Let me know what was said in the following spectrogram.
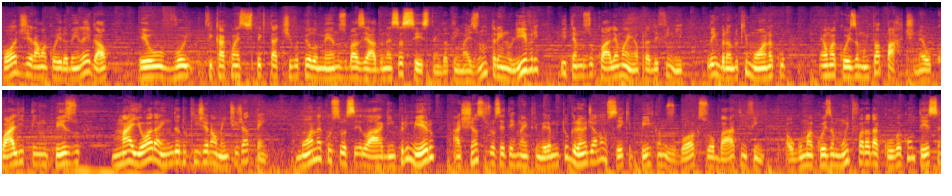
pode gerar uma corrida bem legal, eu vou ficar com essa expectativa, pelo menos baseado nessa sexta. Ainda tem mais um treino livre e temos o quali amanhã para definir. Lembrando que Mônaco é uma coisa muito à parte, né? O quali tem um peso maior ainda do que geralmente já tem. Mônaco, se você larga em primeiro, a chance de você terminar em primeiro é muito grande, a não ser que perca nos boxes ou bata, enfim, alguma coisa muito fora da curva aconteça.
